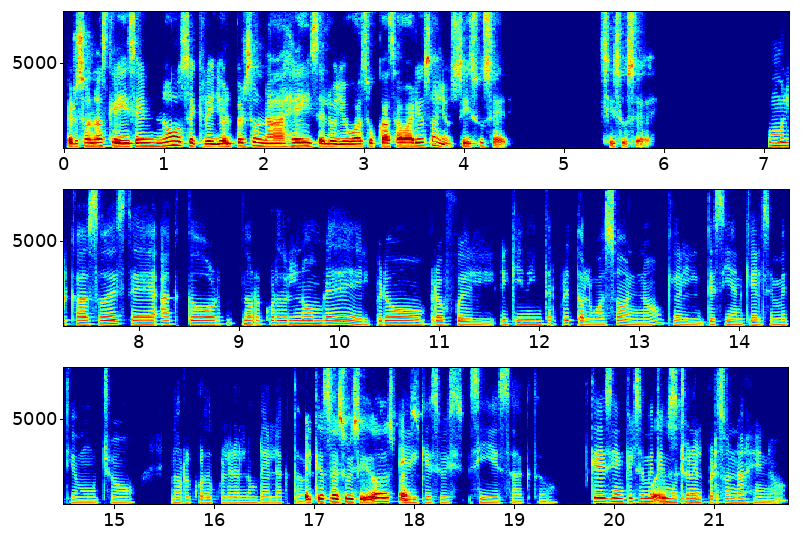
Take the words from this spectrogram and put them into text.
personas que dicen, no, se creyó el personaje y se lo llevó a su casa varios años. Sí sucede, sí sucede. Como el caso de este actor, no recuerdo el nombre de él, pero, pero fue el, el quien interpretó al Guasón, ¿no? Que decían que él se metió mucho, no recuerdo cuál era el nombre del actor. El que se suicidó después. El que sí, exacto. Que decían que él se metió mucho en el personaje, ¿no?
